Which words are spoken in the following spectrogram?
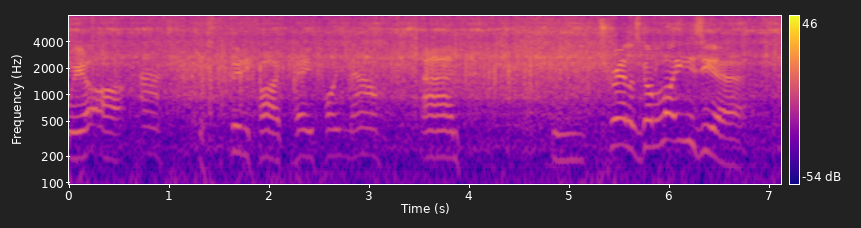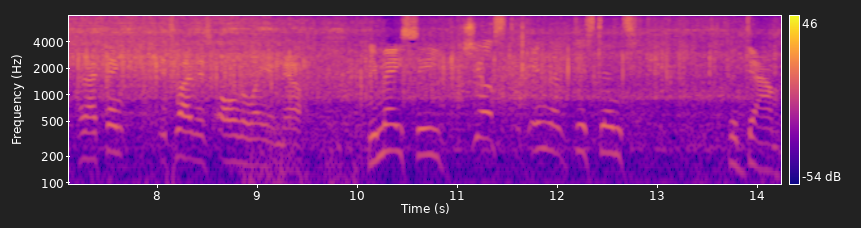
We are at the 35k point now and the trail has got a lot easier and I think it's like this all the way in now. You may see just in the distance the dam.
